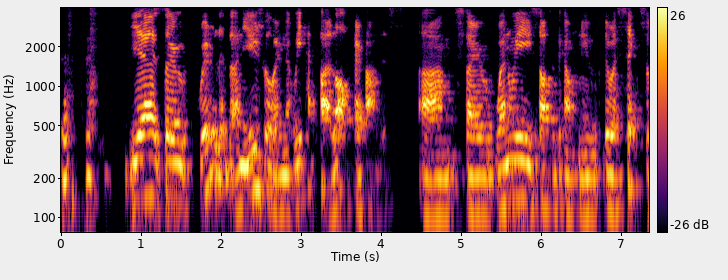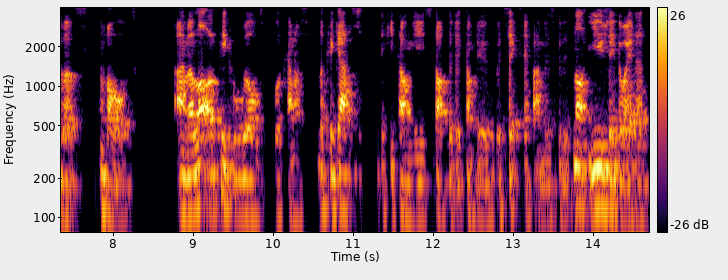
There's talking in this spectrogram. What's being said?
yeah, so we're a little bit unusual in that we have a lot of co-founders. Um, so when we started the company, there were six of us involved. And a lot of people will will kind of look aghast if you tell me you started a company with, with six co-founders, because it's not usually the way that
